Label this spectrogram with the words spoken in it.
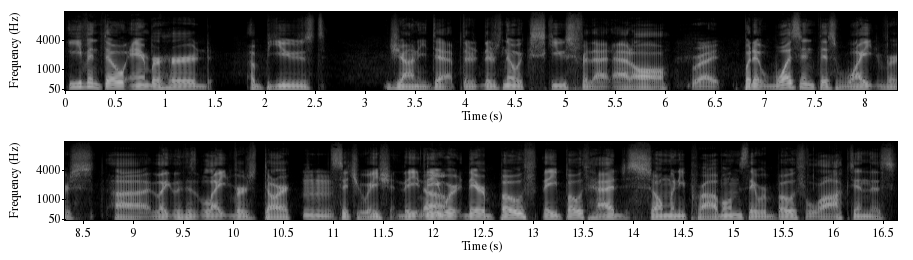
even though Amber Heard abused Johnny Depp, there, there's no excuse for that at all. Right. But it wasn't this white versus uh like this light versus dark Mhm. situation. They they were they're both they both had so many problems. They were both locked in this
